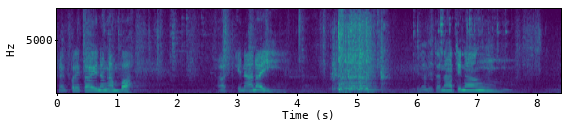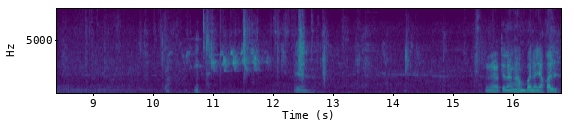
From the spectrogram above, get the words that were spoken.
nagpalit tayo ng hamba. At inanay. Pinalitan natin ng ito. Ayan. Ito natin ang hamba na yakal.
